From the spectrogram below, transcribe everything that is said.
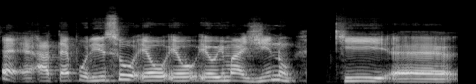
É, é até por isso eu, eu, eu imagino que é,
